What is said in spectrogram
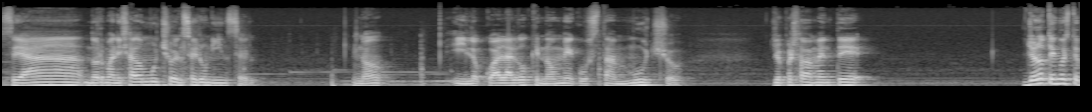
Se ha normalizado mucho el ser un incel, ¿no? Y lo cual algo que no me gusta mucho. Yo personalmente yo no tengo este,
